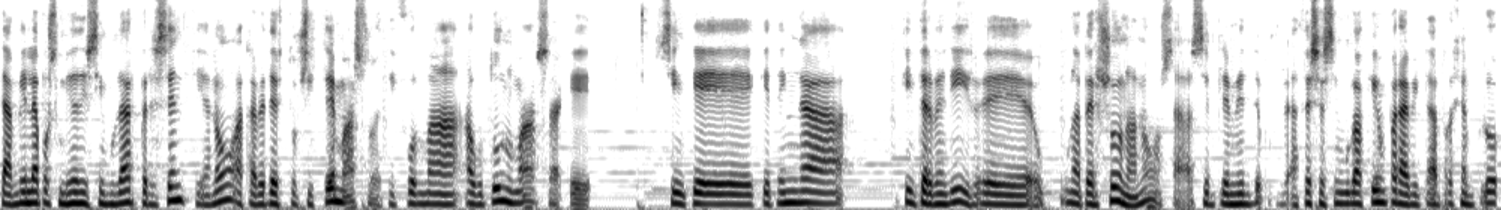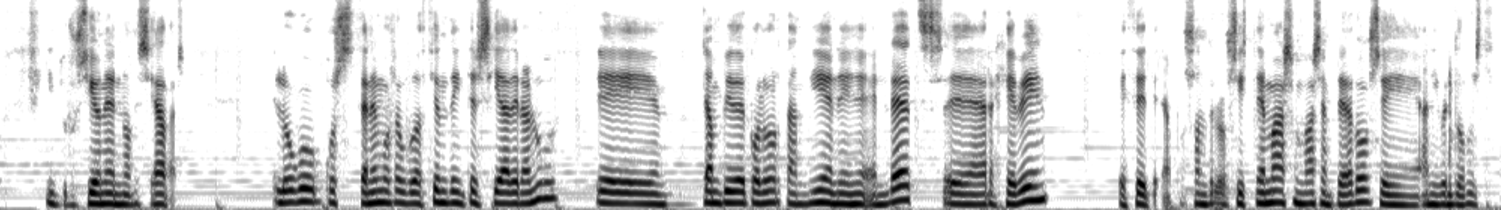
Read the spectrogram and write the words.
también la posibilidad de simular presencia ¿no? a través de estos sistemas de forma autónoma, o sea que sin que, tenga que intervenir eh, una persona, ¿no? O sea, simplemente pues, hace esa simulación para evitar, por ejemplo, intrusiones no deseadas. Luego, pues tenemos regulación de intensidad de la luz, eh, cambio de color también en, LEDs, eh, RGB, etcétera. Pues son de los sistemas más empleados a nivel doméstico.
